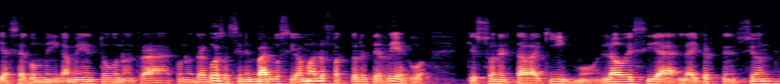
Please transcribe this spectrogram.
ya sea con medicamentos o con otra, con otra cosa. Sin embargo, si vamos a los factores de riesgo, que son el tabaquismo, la obesidad, la hipertensión,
